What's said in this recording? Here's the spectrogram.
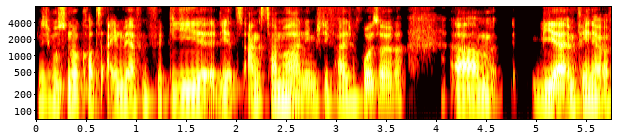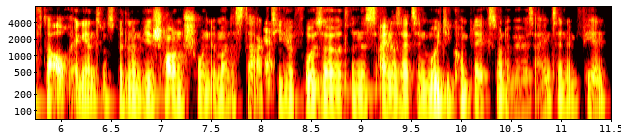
Und ich muss nur kurz einwerfen für die, die jetzt Angst haben, oh, nehme ich die falsche Folsäure. Ähm, wir empfehlen ja öfter auch Ergänzungsmittel und wir schauen schon immer, dass da aktive Folsäure drin ist. Einerseits in Multikomplexen oder wenn wir es einzeln empfehlen.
